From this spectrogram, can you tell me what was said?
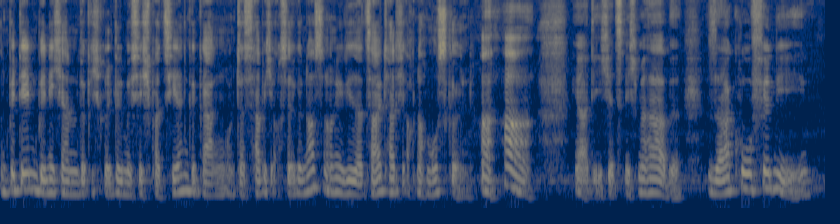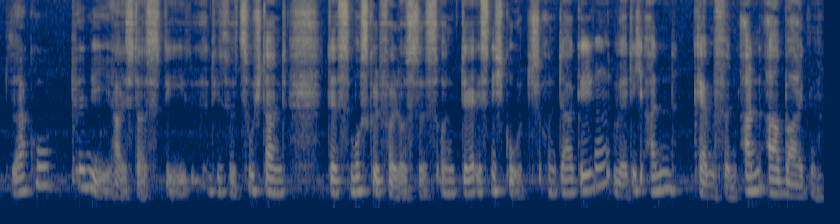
Und mit denen bin ich dann wirklich regelmäßig spazieren gegangen. Und das habe ich auch sehr genossen. Und in dieser Zeit hatte ich auch noch Muskeln. Haha, ja, die ich jetzt nicht mehr habe. Sarkophenie. Sarkophenie. Penny heißt das, die, dieser Zustand des Muskelverlustes. Und der ist nicht gut. Und dagegen werde ich ankämpfen, anarbeiten.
